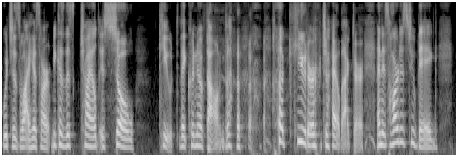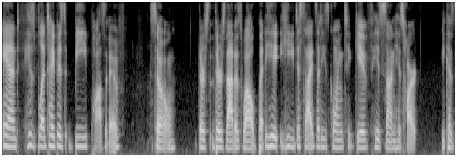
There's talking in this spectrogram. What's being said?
which is why his heart because this child is so cute. They couldn't have found a cuter child actor. And his heart is too big and his blood type is B positive. So there's there's that as well. But he he decides that he's going to give his son his heart because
